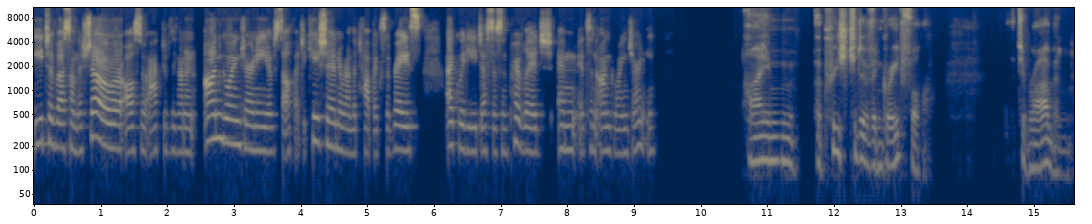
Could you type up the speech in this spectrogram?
Each of us on the show are also actively on an ongoing journey of self education around the topics of race, equity, justice, and privilege, and it's an ongoing journey. I'm appreciative and grateful to Robin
